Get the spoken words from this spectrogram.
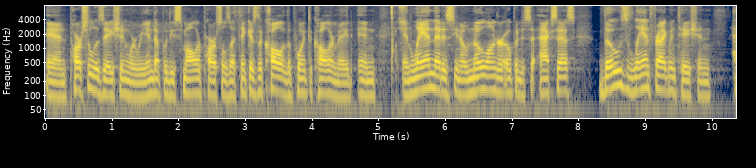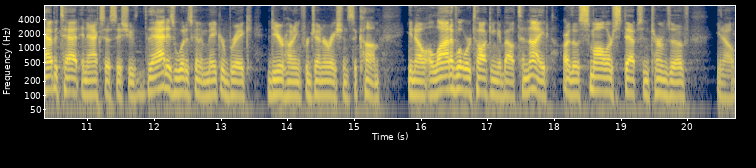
and parcelization where we end up with these smaller parcels i think is the call the point the caller made. And and land that is you know no longer open to access those land fragmentation habitat and access issues that is what is going to make or break deer hunting for generations to come. You know a lot of what we're talking about tonight are those smaller steps in terms of you know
